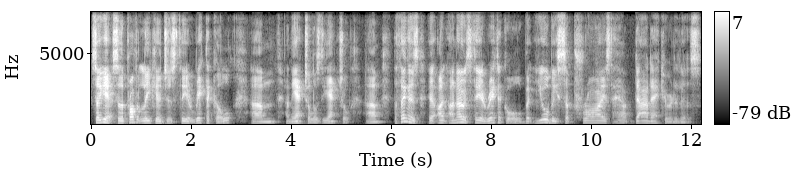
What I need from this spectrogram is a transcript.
So yeah, so the profit leakage is theoretical, um, and the actual is the actual. Um, the thing is, I, I know it's theoretical, but you'll be surprised how darn accurate it is.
